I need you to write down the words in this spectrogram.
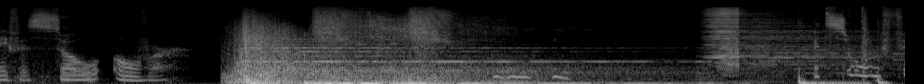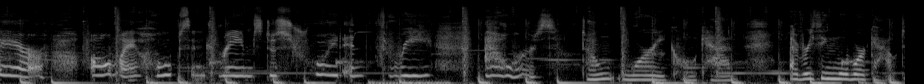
Life is so over. It's so unfair. All my hopes and dreams destroyed in three hours. Don't worry, Cool Cat. Everything will work out.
